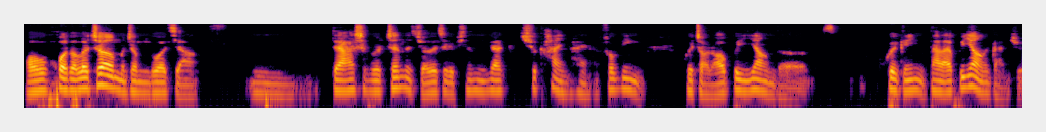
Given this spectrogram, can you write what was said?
哦，获得了这么这么多奖，嗯，大家是不是真的觉得这个片子应该去看一看呀？说不定会找着不一样的。会给你带来不一样的感觉。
